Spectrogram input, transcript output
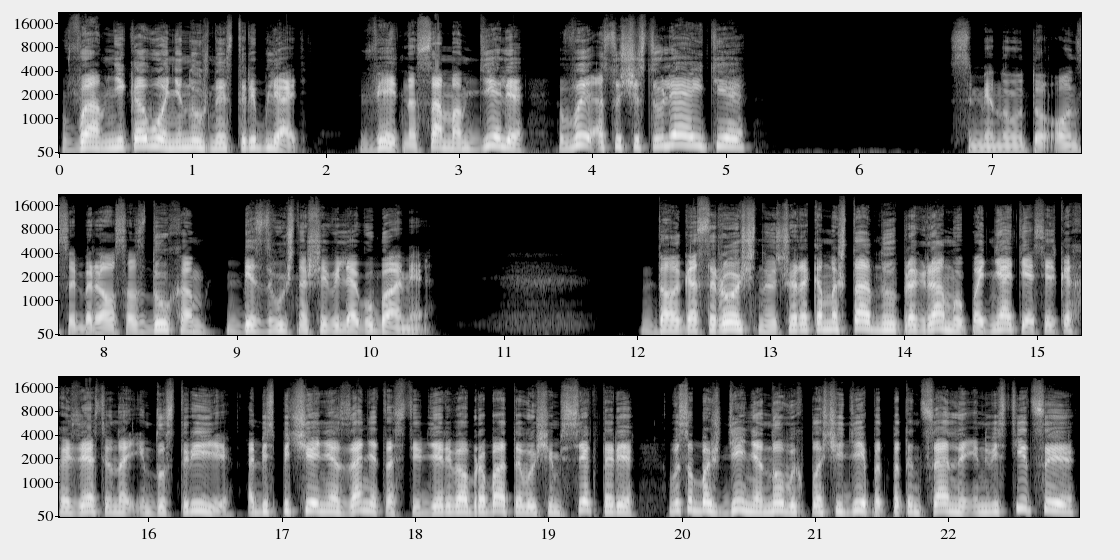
«Вам никого не нужно истреблять, ведь на самом деле вы осуществляете...» С минуту он собирался с духом, беззвучно шевеля губами. Долгосрочную широкомасштабную программу поднятия сельскохозяйственной индустрии, обеспечения занятости в деревообрабатывающем секторе, высвобождения новых площадей под потенциальные инвестиции,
